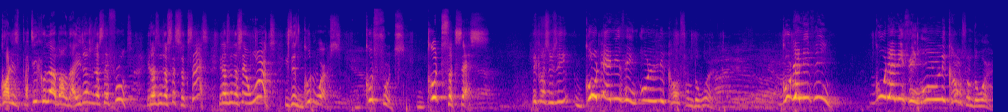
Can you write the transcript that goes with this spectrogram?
God is particular about that. He doesn't just say fruit. He doesn't just say success. He doesn't just say works. He says good works, good fruits, good success. Because you see, good anything only comes from the word. Good anything. Good anything only comes from the word.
